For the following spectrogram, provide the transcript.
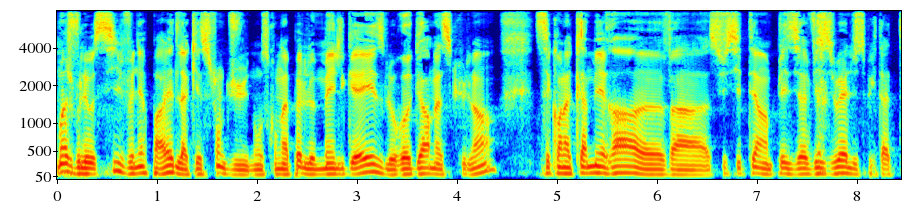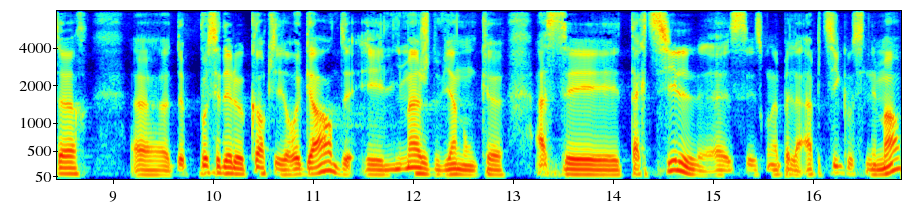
Moi, je voulais aussi venir parler de la question du ce qu'on appelle le male gaze, le regard masculin. C'est quand la caméra euh, va susciter un plaisir visuel du spectateur euh, de posséder le corps qu'il regarde et l'image devient donc euh, assez tactile. c'est ce qu'on appelle la haptique au cinéma.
